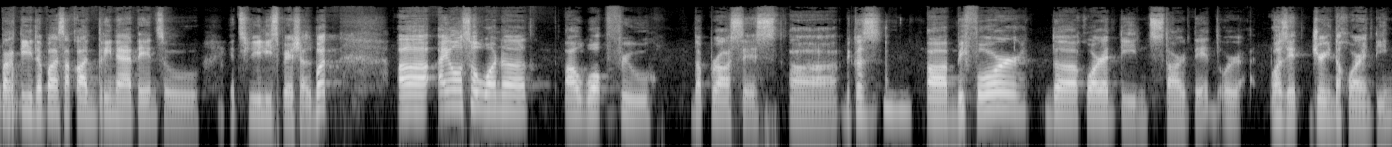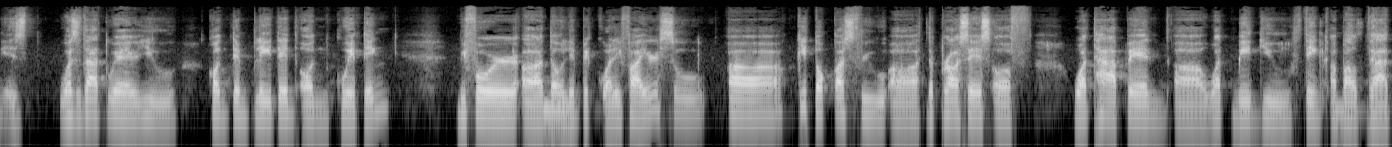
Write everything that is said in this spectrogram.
partida pa sa country natin so it's really special. But uh I also want to uh, walk through the process uh because Mhm. uh before the quarantine started or was it during the quarantine is was that where you contemplated on quitting before uh, the Mhm. olympic qualifiers so uh can you talk us through uh the process of what happened uh what made you think about that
